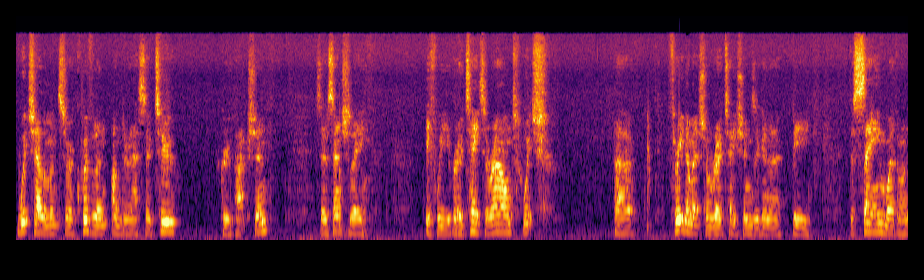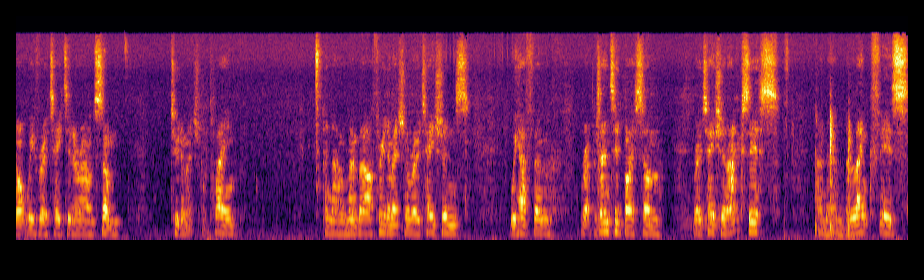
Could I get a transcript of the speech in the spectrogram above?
which elements are equivalent under an SO2 group action. So essentially if we rotate around, which uh, three-dimensional rotations are going to be the same whether or not we've rotated around some two-dimensional plane. And now remember our three-dimensional rotations, we have them represented by some rotation axis and then the length is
